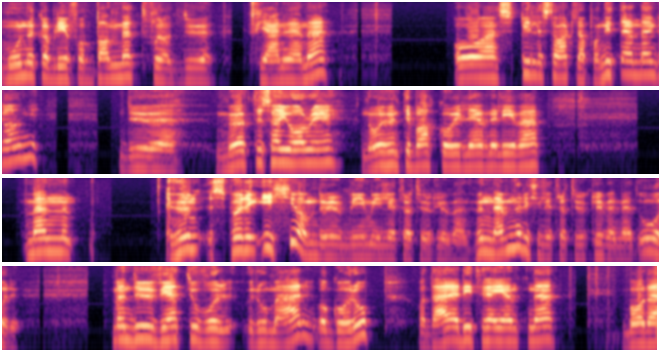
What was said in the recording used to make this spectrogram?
Monica blir forbannet for at du fjerner henne. Og eh, spillet starter da på nytt enda en gang. Du eh, møter Sayori. Nå er hun tilbake og i levende livet. Men hun spør deg ikke om du vil bli med i litteraturklubben. Hun nevner ikke litteraturklubben med et ord. Men du vet jo hvor rommet er, og går opp, og der er de tre jentene. Både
